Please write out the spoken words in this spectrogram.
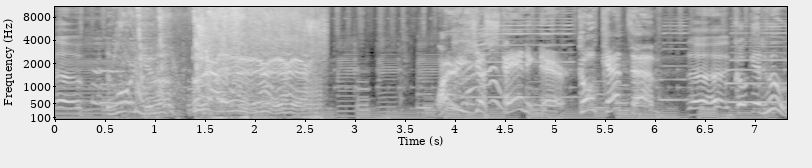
Uh, who are you? Why are you just standing there? Go get them. Uh, go get who?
